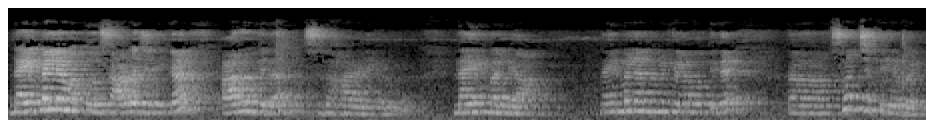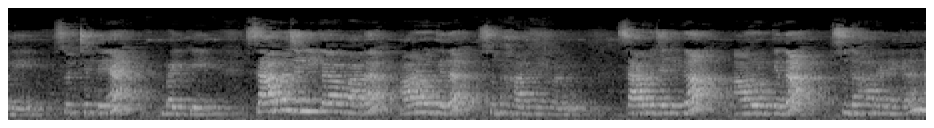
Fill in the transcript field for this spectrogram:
ನೈರ್ಮಲ್ಯ ಮತ್ತು ಸಾರ್ವಜನಿಕ ಆರೋಗ್ಯದ ಸುಧಾರಣೆಗಳು. ನೈರ್ಮಲ್ಯ. ನೈರ್ಮಲ್ಯ ನಿಮಗೆಲ್ಲ ಗೊತ್ತಿದೆ. ಸ್ವಚ್ಛತೆಯ ಬಗ್ಗೆ. ಸ್ವಚ್ಛತೆಯ ಬಗ್ಗೆ. ಸಾರ್ವಜನಿಕವಾದ ಆರೋಗ್ಯದ ಸುಧಾರಣೆಗಳು. ಸಾರ್ವಜನಿಕ ಆರೋಗ್ಯದ ಸುಧಾರಣೆಗಳನ್ನ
